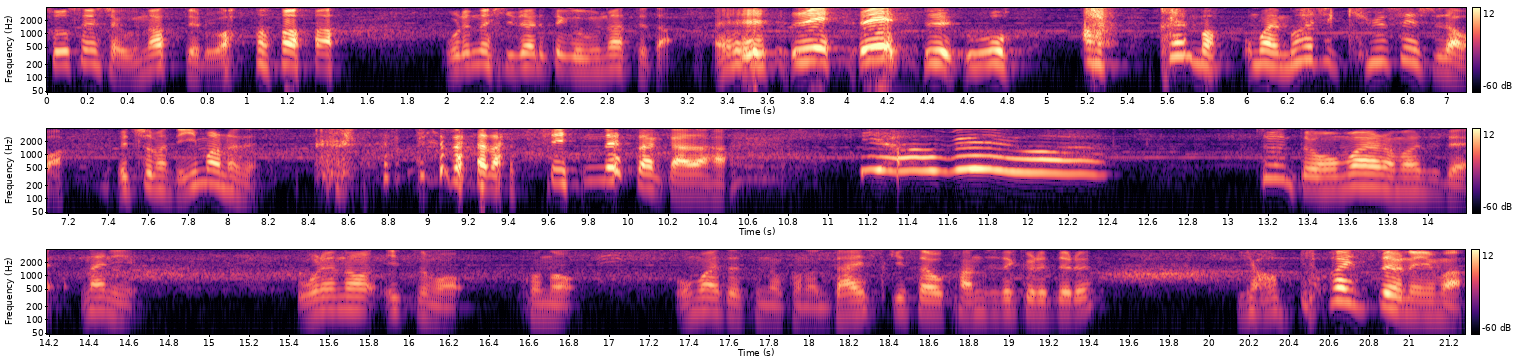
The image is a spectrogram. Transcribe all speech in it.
挑戦者うなってるわ。俺の左手がうなってた。ええええうお。あカインバお前マジ救世主だわ。えちょっと待って今ので食らってたら 死んでたから。やべえわ。ちょっと待ってお前らマジで何？俺のいつもこのお前たちのこの大好きさを感じてくれてる？やばいっすよね今。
